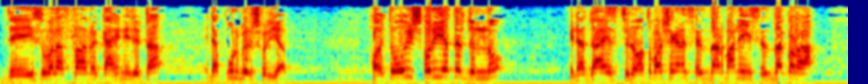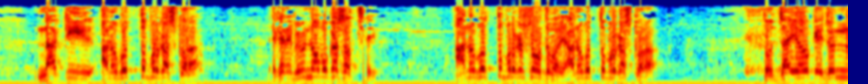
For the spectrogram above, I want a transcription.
যে ইসুফ আলাহ ইসলামের কাহিনী যেটা, এটা পূর্বের শরিয়াত। হয়তো ওই শরিয়াতের জন্য এটা জায়েজ ছিল, অথবা সেখানে সেজদার মানে সেজদা করা নাকি আনুগত্য প্রকাশ করা, এখানে বিভিন্ন অবকাশ আছে। আনুগত্য প্রকাশ করা হতে পারে, আনুগত্য প্রকাশ করা। তো যাই হোক, এজন্য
